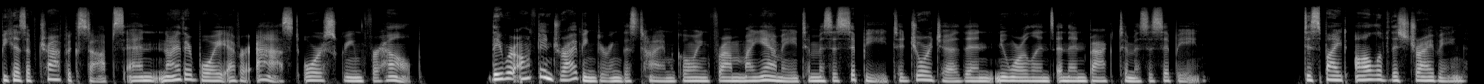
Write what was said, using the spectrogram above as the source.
because of traffic stops, and neither boy ever asked or screamed for help. They were often driving during this time, going from Miami to Mississippi to Georgia, then New Orleans, and then back to Mississippi. Despite all of this driving,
